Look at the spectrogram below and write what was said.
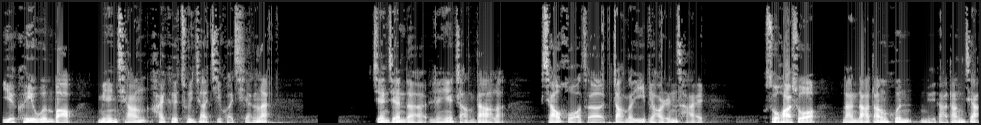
也可以温饱，勉强还可以存下几块钱来。渐渐的，人也长大了，小伙子长得一表人才。俗话说。男大当婚，女大当嫁。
